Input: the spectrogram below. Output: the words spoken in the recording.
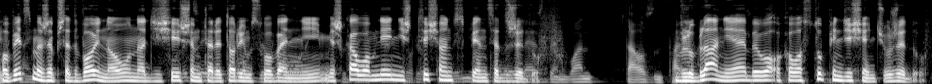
Powiedzmy, że przed wojną na dzisiejszym terytorium Słowenii mieszkało mniej niż 1500 Żydów. W Lublanie było około 150 Żydów.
